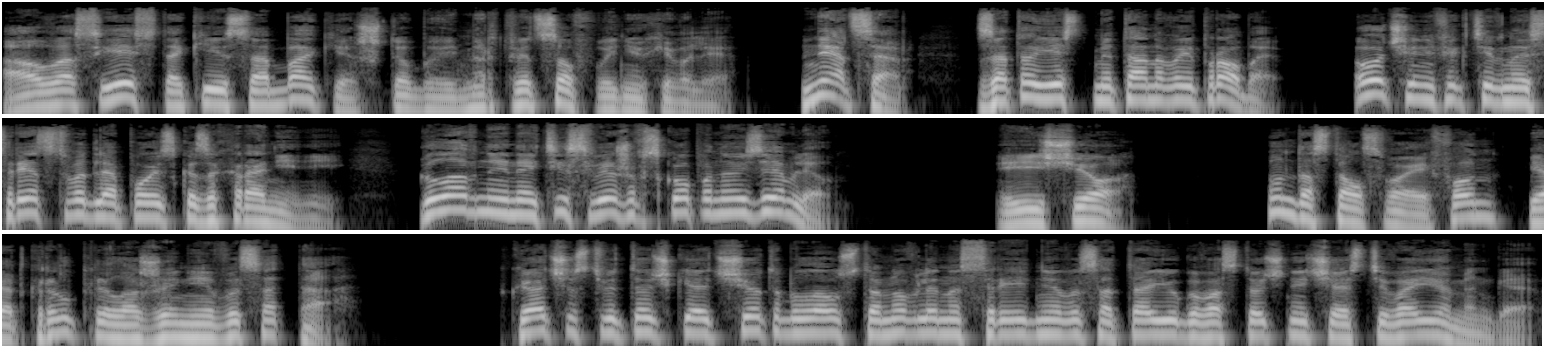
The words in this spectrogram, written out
«А у вас есть такие собаки, чтобы мертвецов вынюхивали?» «Нет, сэр. Зато есть метановые пробы. Очень эффективное средство для поиска захоронений. Главное — найти свежевскопанную землю». «И еще». Он достал свой iPhone и открыл приложение «Высота». В качестве точки отсчета была установлена средняя высота юго-восточной части Вайоминга.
